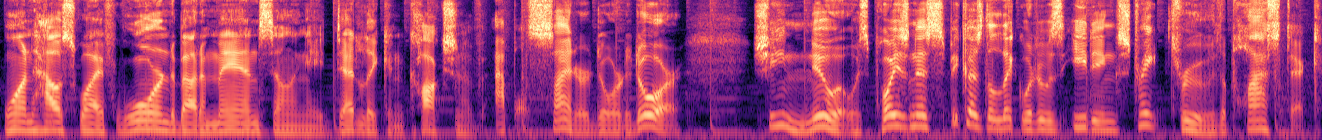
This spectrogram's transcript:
One housewife warned about a man selling a deadly concoction of apple cider door to door. She knew it was poisonous because the liquid was eating straight through the plastic.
